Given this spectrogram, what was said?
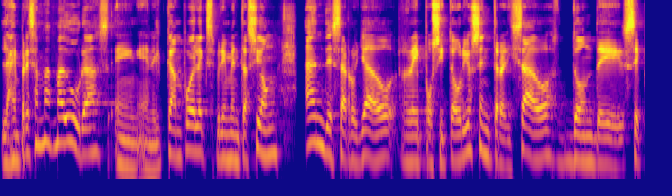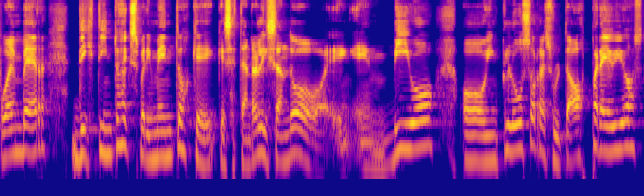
Las empresas más maduras en, el campo de la experimentación han desarrollado repositorios centralizados donde se pueden ver distintos experimentos que, se están realizando en, vivo o incluso resultados previos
